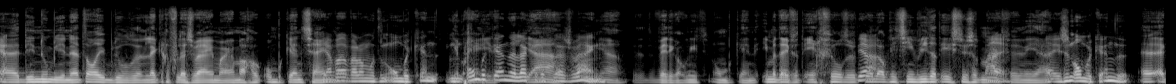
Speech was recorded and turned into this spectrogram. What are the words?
Ja. Eh, die noemde je net al. Je bedoelde een lekkere fles wijn, maar hij mag ook onbekend zijn. Ja, waar- waarom moet een heb een onbekende lekkere Ja, fles wijn? Ja, dat weet ik ook niet. Een onbekende. Iemand heeft het ingevuld. We Ja. kunnen ook niet zien wie dat is, dus dat maakt Nee. verder niet Hij uit. is een onbekende. Eh, eh,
